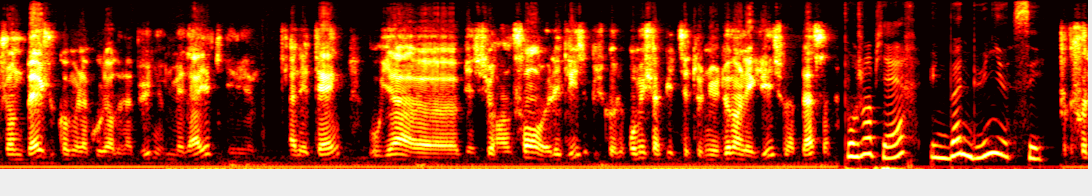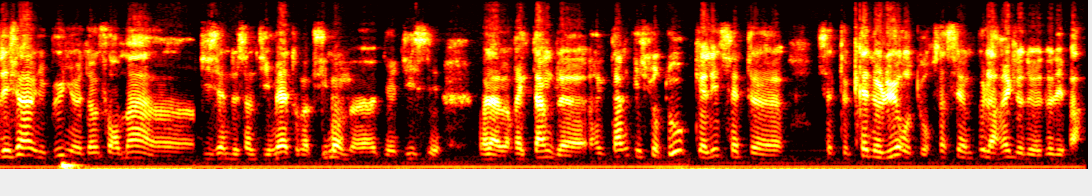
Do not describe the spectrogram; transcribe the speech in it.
jaune beige comme la couleur de la bugne. Une médaille qui est en étain, où il y a euh, bien sûr en fond euh, l'église, puisque le premier chapitre s'est tenu devant l'église, sur la place. Pour Jean-Pierre, une bonne bugne, c'est Il faut déjà une bugne d'un format euh, dizaine de centimètres au maximum, de 10, voilà, rectangle, rectangle, et surtout quelle est cette, cette crénelure autour. Ça, c'est un peu la règle de, de départ.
